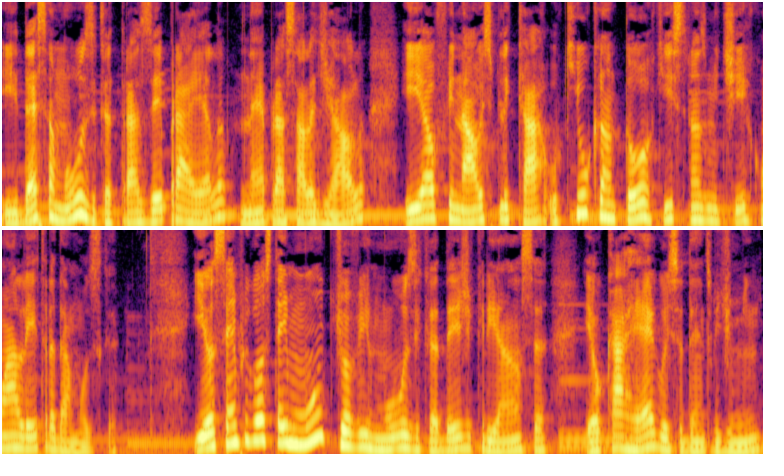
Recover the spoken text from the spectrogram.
e dessa música trazer para ela, né, para a sala de aula e ao final explicar o que o cantor quis transmitir com a letra da música. E eu sempre gostei muito de ouvir música desde criança, eu carrego isso dentro de mim,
